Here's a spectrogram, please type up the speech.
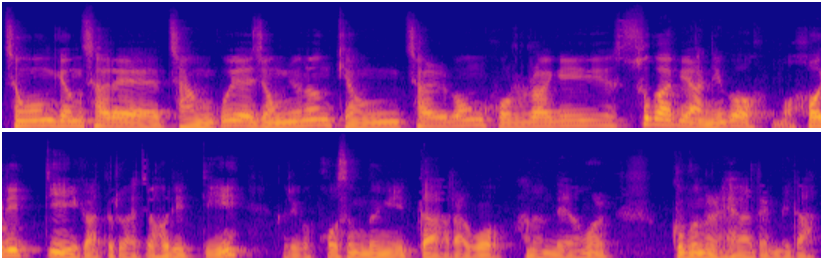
청원 경찰의 장구의 종류는 경찰봉, 호루라기, 수갑이 아니고 뭐 허리띠가 들어가죠. 허리띠. 그리고 포승 등이 있다라고 하는 내용을 구분을 해야 됩니다.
